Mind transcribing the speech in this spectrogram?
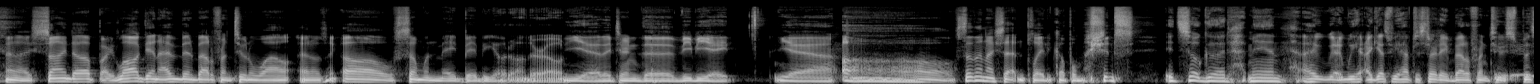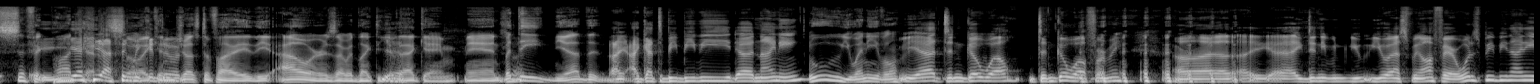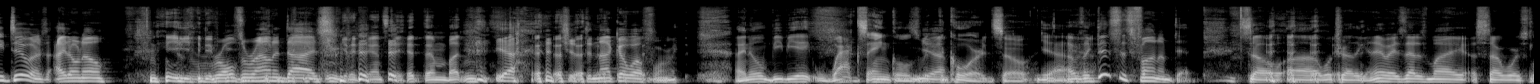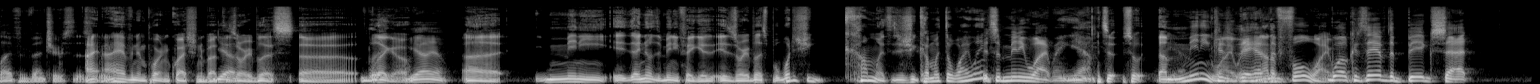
and I signed up. I logged in. I haven't been to Battlefront two in a while, and I was like, "Oh, someone made Baby Yoda on their own." Yeah, they turned the BB-8. Yeah. Oh, so then I sat and played a couple missions. It's so good, man. I we, I guess we have to start a Battlefront 2 specific podcast yeah, I so we I can can do it. justify the hours I would like to give Yeah. that game, man. But they, yeah, the I, I got to be BB uh, ninety. ooh, you went evil. Yeah, it didn't go well. Didn't go well for me. uh, I, I didn't even. You, you asked me off air. What does BB ninety do? And I, was, I don't know. Didn't- rolls around and dies. Didn't get a chance to hit them buttons. Yeah, it just did not go well for me. I know BB-8 whacks ankles with Yeah. the cord, so Yeah, I was like, this is fun. I'm dead. So uh, we'll try that again. Anyways, that is my uh, Star Wars life adventures. This I, week. I have an important question about Yeah. the Zori Bliss uh, Lego. Yeah, yeah. Uh, mini. I know the minifig is, is Zori Bliss, but what does she come with? Does she come with the Y wing? It's a mini Y wing. Yeah, It's a, so a mini 'Cause Y wing, not a full Y wing. Well, because they have the big set,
